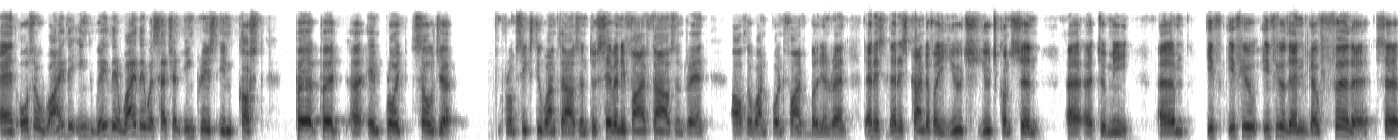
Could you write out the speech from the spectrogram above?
and also why the why there why there was such an increase in cost per per uh, employed soldier from 61,000 to 75,000 rand of the 1.5 billion rand. That is that is kind of a huge huge concern uh, uh, to me. Um, if if you if you then go further, so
